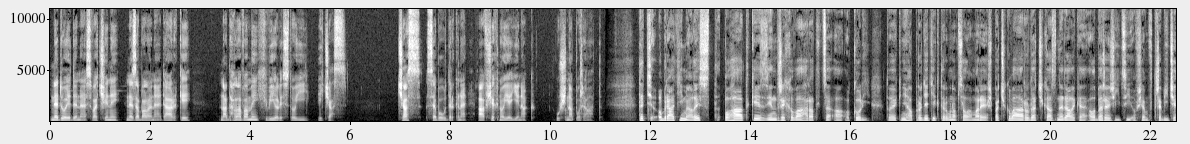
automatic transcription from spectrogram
nedojedené svačiny, nezabalené dárky, nad hlavami chvíli stojí i čas. Čas sebou drkne a všechno je jinak. Už na pořád. Teď obrátíme list Pohádky z Jindřichova Hradce a okolí. To je kniha pro děti, kterou napsala Marie Špačková, rodačka z nedaleké Albeře, žijící ovšem v Třebíči.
